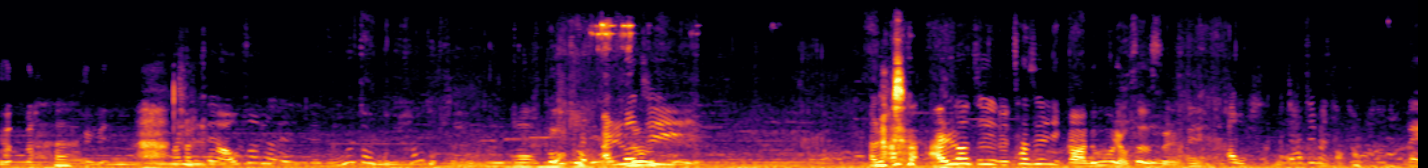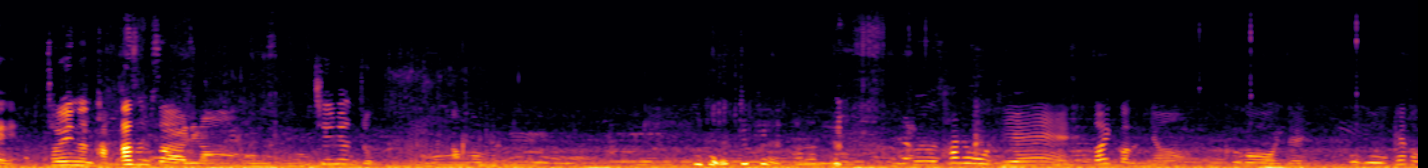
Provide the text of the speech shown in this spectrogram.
귀엽다. 아. 둘이. 아니 근데 아홉 살이나 됐는데 눈물 짜는 것도 하나도 없어요. 어, 그 알러지 알려줘 알러지를 찾으니까 눈물이 없어졌어요. 네. 아 없어. 찾으면 진짜 없어. 네. 저희는 닭가슴살이랑 어, 칠면조 안 먹어요. 그럼 그거 어떻게 알아내요? 그 사료 뒤에 써 있거든요. 그거 이제 계속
